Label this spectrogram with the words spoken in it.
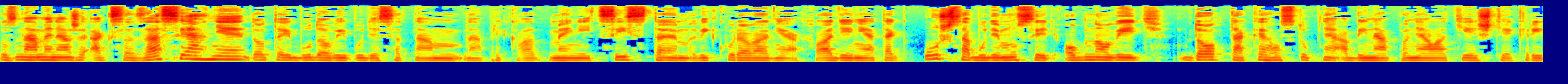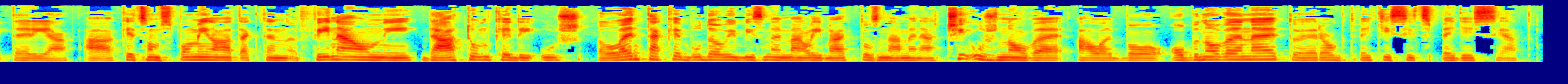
To znamená, že ak sa zasiahne do tej budovy, bude sa tam napríklad meniť systém vykurovania a chladenia, tak už sa bude musieť obnoviť do takého stupňa, aby naplňala tiež tie kritéria. A keď som spomínala, tak ten finálny dátum, kedy už len také budovy by sme mali mať, to znamená či už nové alebo obnovené, to je rok 2050.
